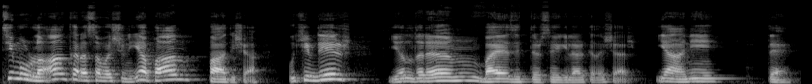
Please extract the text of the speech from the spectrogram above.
Timur'la Ankara Savaşı'nı yapan padişah. Bu kimdir? Yıldırım Bayezid'dir sevgili arkadaşlar. Yani D.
